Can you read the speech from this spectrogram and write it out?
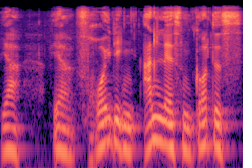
ja, ja, freudigen Anlässen Gottes,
